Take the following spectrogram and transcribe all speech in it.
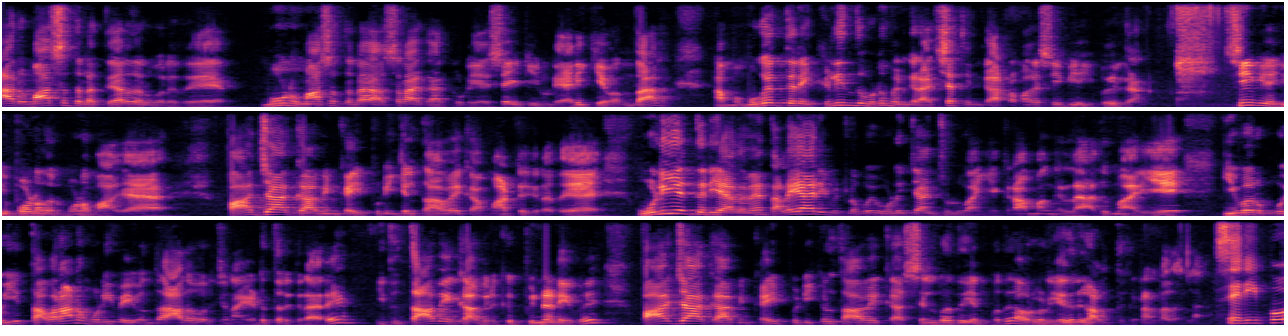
ஆறு மாதத்தில் தேர்தல் வருது. மூணு மாதத்தில் அசராக்காருக்குடைய எஸ்ஐடியினுடைய அறிக்கை வந்தால் நம்ம முகத்திரை கிழிந்து விடும் என்கிற அச்சத்தின் காரணமாக சிபிஐக்கு போயிருக்காங்க. சிபிஐக்கு போனதன் மூலமாக பாஜகவின் கைப்பிடிக்கில் தாவேக்கா மாட்டுகிறது. ஒளிய தெரியாதவன் தலையாரி வீட்டில் போய் ஒளிஞ்சான்னு சொல்லுவாங்க கிராமங்களில். அது மாதிரியே இவர் போய் தவறான முடிவை வந்து ஆதவர்ஜனா எடுத்திருக்கிறாரு. இது தாவேக்காவிற்கு பின்னடைவு. பாஜகவின் கைப்பிடிக்குள் தாவேக்கா செல்வது என்பது அவர்கள் எதிர்காலத்துக்கு நல்லதல்ல. சரி இப்போ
